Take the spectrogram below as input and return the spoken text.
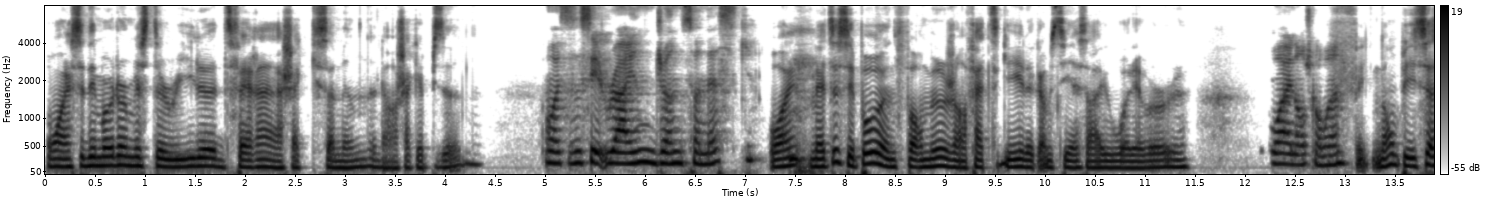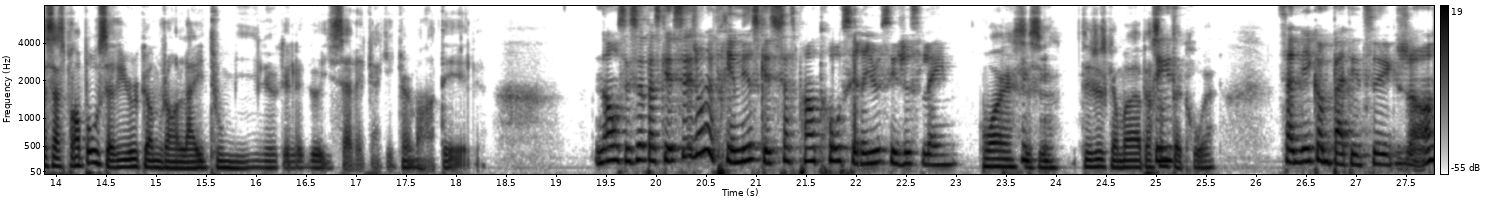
Ouais, c'est des murder mystery là, différents à chaque semaine, là, dans chaque épisode. Ouais, c'est ça, c'est Ryan Johnsonesque. Ouais, mais tu sais, c'est pas une formule genre fatiguée là, comme CSI ou whatever. là. Ouais, non, je comprends. Fait que non, pis ça, ça se prend pas au sérieux comme genre Lie to Me, là, que le gars il savait quand quelqu'un mentait. là. Non, c'est ça, parce que c'est genre de prémisse que si ça se prend trop au sérieux, c'est juste lame. Ouais, c'est ça. T'es juste comme ah, personne te croit. Ça devient comme pathétique, genre.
